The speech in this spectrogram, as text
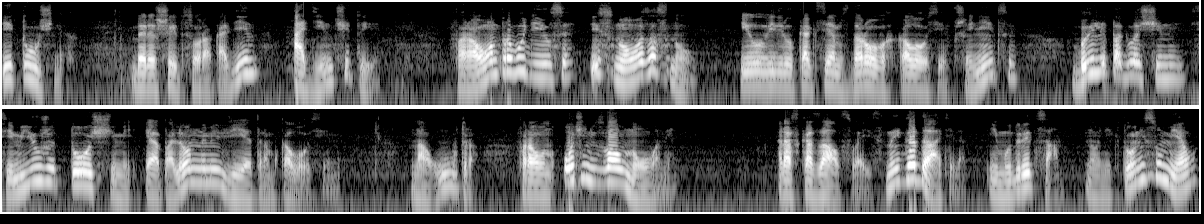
и тучных. Берешит 41, 1-4. Фараон пробудился и снова заснул, и увидел, как семь здоровых колосьев пшеницы были поглощены семью же тощими и опаленными ветром колосьями. На утро фараон очень взволнованный рассказал свои сны гадателям и мудрецам, но никто не сумел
